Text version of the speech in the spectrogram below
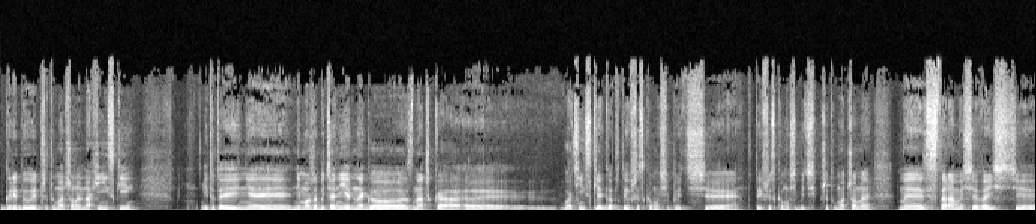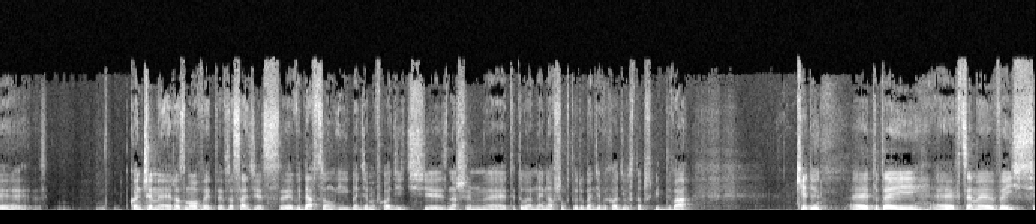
gry były przetłumaczone na chiński. I tutaj nie, nie może być ani jednego znaczka e, łacińskiego, tutaj wszystko musi być, e, tutaj wszystko musi być przetłumaczone. My staramy się wejść, e, kończymy rozmowy w zasadzie z wydawcą i będziemy wchodzić z naszym e, tytułem najnowszym, który będzie wychodził Stop Speed 2. Kiedy? E, tutaj e, chcemy wyjść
